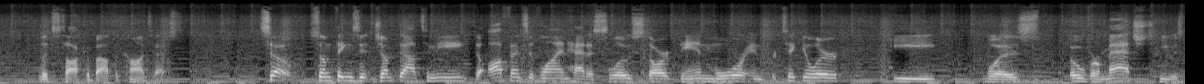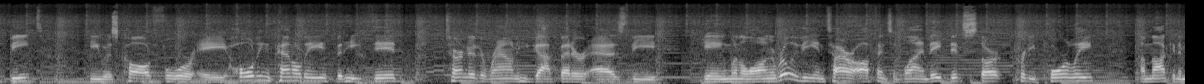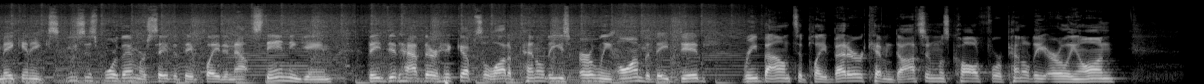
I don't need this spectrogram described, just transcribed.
Let's talk about the contest. So, some things that jumped out to me the offensive line had a slow start. Dan Moore, in particular, he was overmatched, he was beat. He was called for a holding penalty, but he did turn it around. He got better as the game went along. And really, the entire offensive line, they did start pretty poorly. I'm not going to make any excuses for them or say that they played an outstanding game. They did have their hiccups, a lot of penalties early on, but they did rebound to play better. Kevin Dotson was called for a penalty early on.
